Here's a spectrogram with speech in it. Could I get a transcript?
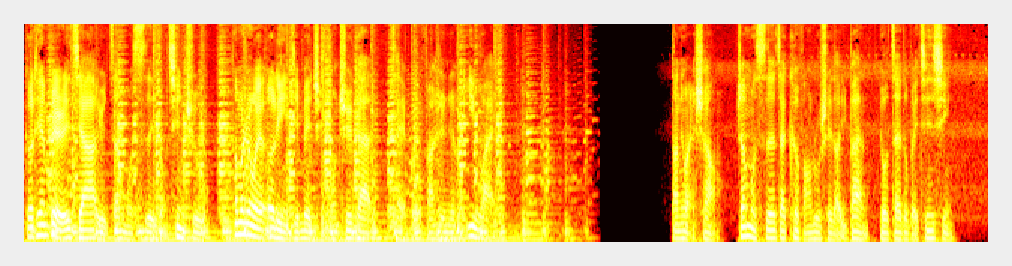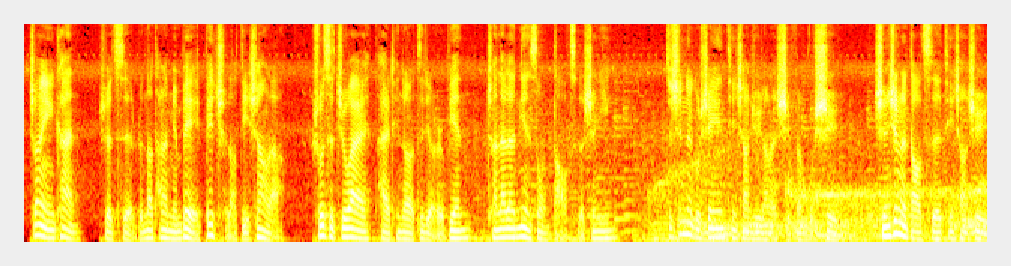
隔天，贝尔一家与詹姆斯一同庆祝，他们认为恶灵已经被成功驱赶，再也不会发生任何意外。当天晚上。詹姆斯在客房入睡到一半，又再度被惊醒。睁眼一看，这次轮到他的棉被被扯到地上了。除此之外，他也听到了自己耳边传来了念诵祷词的声音，只是那股声音听上去让人十分不适。神圣的祷词听上去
